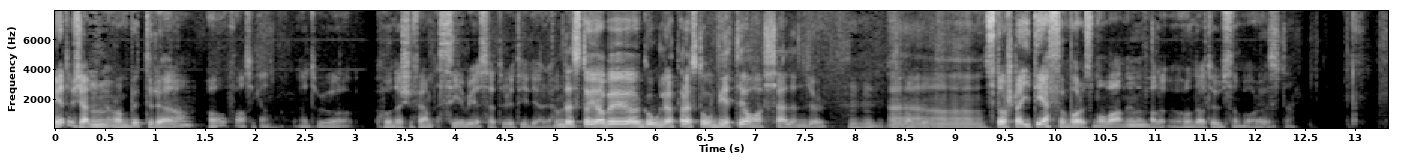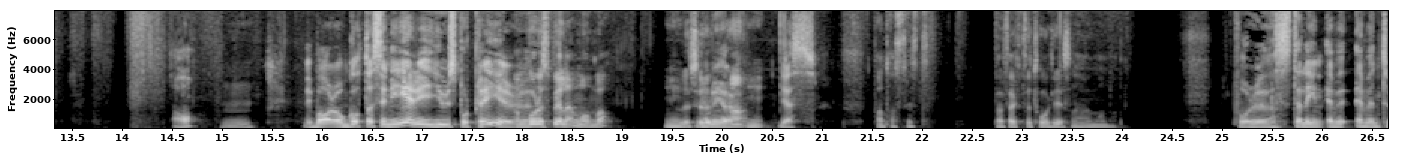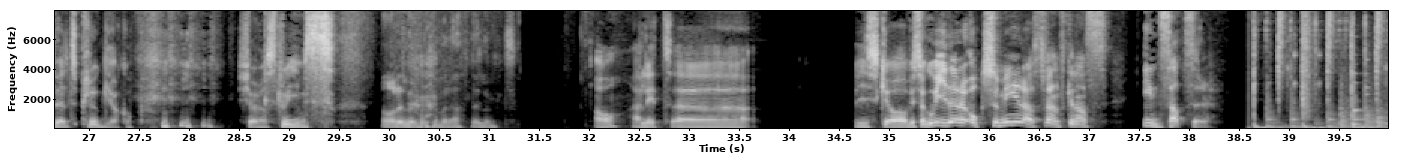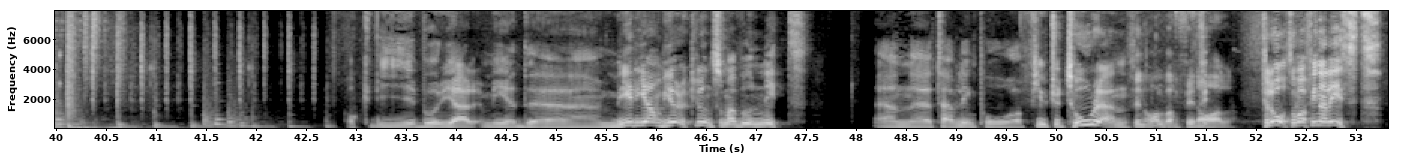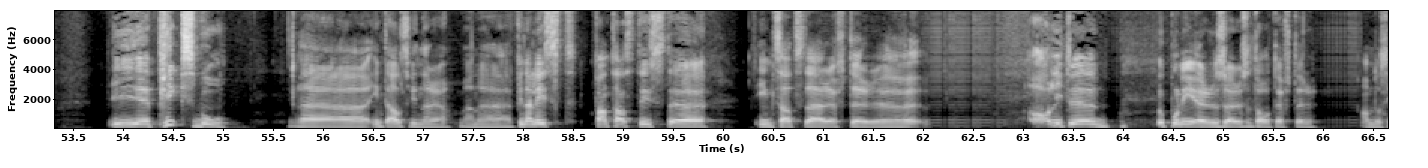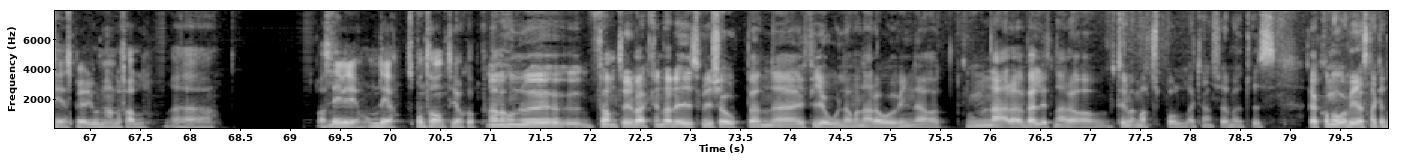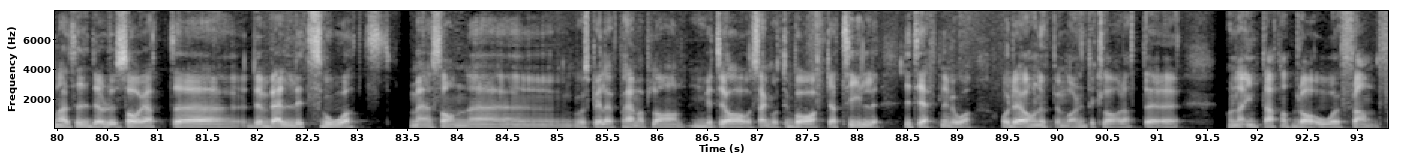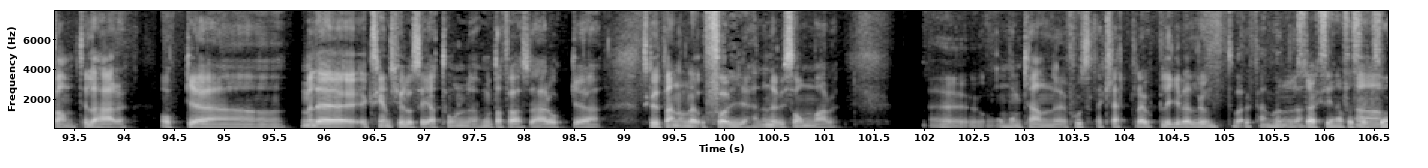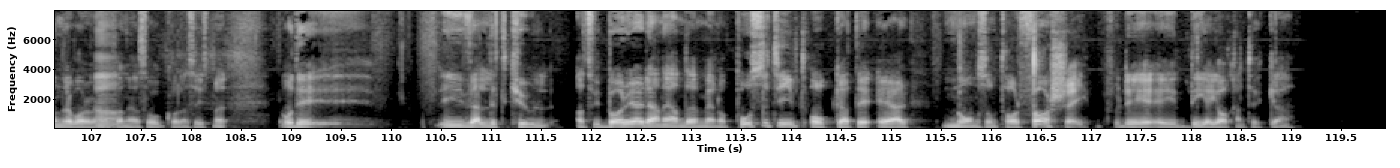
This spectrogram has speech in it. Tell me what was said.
Heter det Challenger? Mm. Har de bytt till det? Ja. Ja, fasiken. Jag tror det var 125 Series hette det tidigare. Det står, jag googlade på det, det står VTA Challenger. Eh, Största ITFen var det som hon vann i Mm. alla fall. 100 000 var det. Just det. Ja. Det är bara att gotta sig ner i Eurosport Player. han borde spela imorgon va? Mm. Det ser borde ut- göra. Ja, Yes. fantastiskt. Perfekt för tågresan här imorgon. då. Får eh, ställa in ev- eventuellt plugg, Jakob. Köra streams. Ja, det är lugnt med det. Det är lugnt. Ja, härligt. Eh, vi, ska, vi ska gå vidare och summera svenskarnas insatser. Och vi börjar med eh, Miriam Björklund som har vunnit en eh, tävling på Future Touren. Final va? Final. Förlåt, hon var finalist i eh, Pixbo. Eh, inte alls vinnare, men eh, finalist. Fantastiskt eh, insats där efter eh, ja, lite upp och ner så här, resultat efter amortiseringsperioden i alla fall. Vad säger vi det, om det spontant, Jakob? Men hon eh, framträdde verkligen där i Swedish Open eh, i fjol. När hon var nära att vinna. Hon nära, väldigt nära, till och med matchbollar kanske möjligtvis. Jag kommer ihåg, vi har snackat om det här tidigare och du sa ju att eh, det är väldigt svårt med en sån, eh, och spela på hemmaplan, vet jag, och sen gå tillbaka till ITF-nivå. Och det har hon uppenbarligen inte klarat. Eh, hon har inte haft något bra år fram, fram till det här. Och, eh, men det är extremt kul att se att hon, hon tar för sig här och eh, ska bli spännande att följa henne nu i sommar. Eh, om hon kan fortsätta klättra upp, ligger väl runt vad är det, 500? Strax innanför 600 var det väl i alla Ja. fall när jag såg kolla sist. Men, och det, det är ju väldigt kul att vi börjar den änden med något positivt och att det är någon som tar för sig. För det är ju det jag kan tycka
